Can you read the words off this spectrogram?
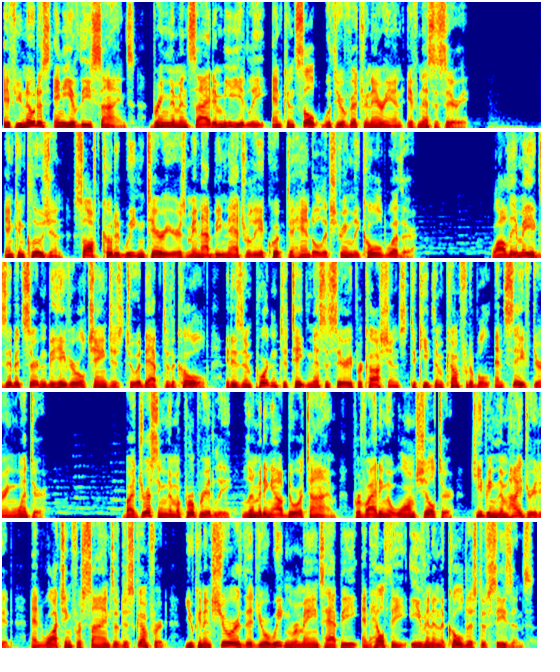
If you notice any of these signs, bring them inside immediately and consult with your veterinarian if necessary. In conclusion, soft coated Wheaten Terriers may not be naturally equipped to handle extremely cold weather. While they may exhibit certain behavioral changes to adapt to the cold, it is important to take necessary precautions to keep them comfortable and safe during winter. By dressing them appropriately, limiting outdoor time, providing a warm shelter, keeping them hydrated, and watching for signs of discomfort, you can ensure that your Wheaten remains happy and healthy even in the coldest of seasons.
